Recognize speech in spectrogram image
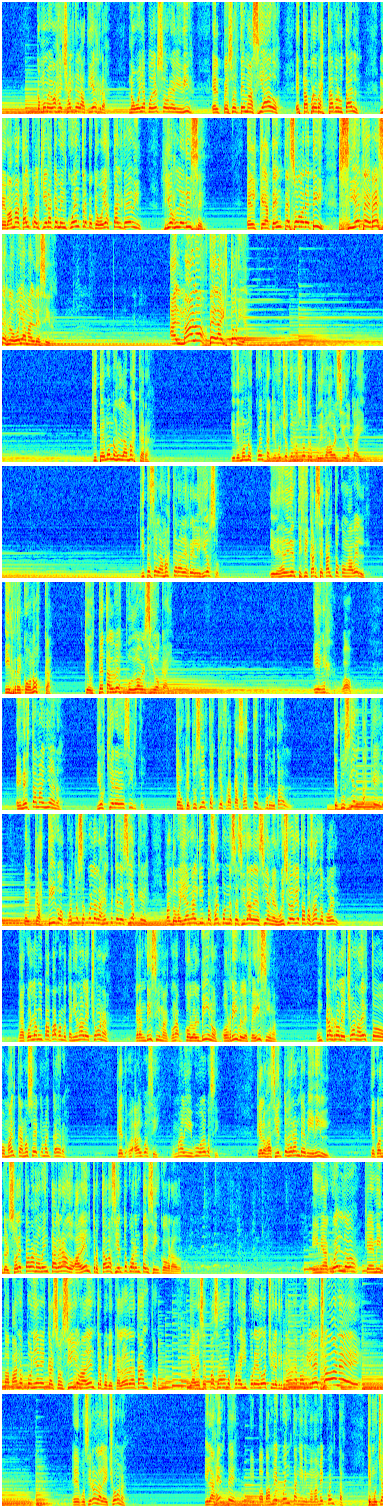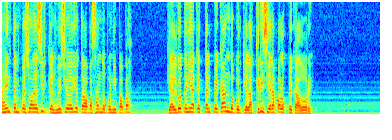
¿cómo me vas a echar de la tierra? No voy a poder sobrevivir. El peso es demasiado. Esta prueba está brutal. Me va a matar cualquiera que me encuentre porque voy a estar débil. Dios le dice, el que atente sobre ti, siete veces lo voy a maldecir. Al malo de la historia. Quitémonos la máscara y démonos cuenta que muchos de nosotros pudimos haber sido Caín. Quítese la máscara de religioso y deje de identificarse tanto con Abel y reconozca que usted tal vez pudo haber sido Caín. Y en, esta mañana Dios quiere decirte que aunque tú sientas que fracasaste brutal, que tú sientas que el castigo, ¿cuánto se acuerda la gente que decía que cuando veían a alguien pasar por necesidad le decían, el juicio de Dios está pasando por él? Me acuerdo a mi papá cuando tenía una lechona grandísima, una color vino, horrible, feísima. Un carro lechona de esto, marca, no sé qué marca era. Que, algo así, un Malibu, algo así. Que los asientos eran de vinil. Que cuando el sol estaba a 90 grados, adentro estaba a 145 grados. Y me acuerdo que mis papás nos ponían en calzoncillos adentro porque el calor era tanto. Y a veces pasábamos por allí por el 8 y le gritaban a papi, lechones. Eh, pusieron la lechona. Y la gente, mis papás me cuentan y mi mamá me cuenta, que mucha gente empezó a decir que el juicio de Dios estaba pasando por mi papá. Que algo tenía que estar pecando porque la crisis era para los pecadores.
